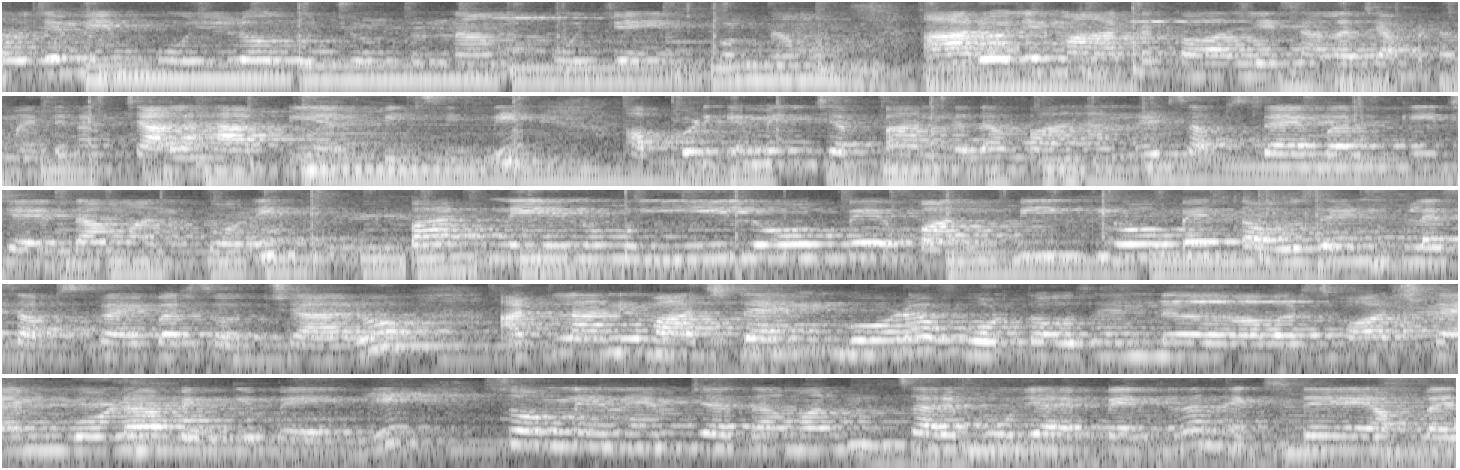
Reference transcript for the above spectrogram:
రోజే మేము పూజలో కూర్చుంటున్నాము పూజ చేయించుకుంటున్నాము ఆ రోజే మా అక్క కాల్ చేసి అలా చెప్పడం అయితే నాకు చాలా హ్యాపీ అనిపించింది. అప్పటికే మేము చెప్పాను కదా ఫైవ్ హండ్రెడ్ సబ్స్క్రైబర్స్కి చేద్దాం అనుకొని బట్ నేను ఈ లోపే వన్ వీక్ లోపే ప్లస్ సబ్స్క్రైబర్స్ వచ్చారు. అట్లానే వాచ్ టైం కూడా four thousand hours watch time కూడా పెరిగిపోయింది. సో నేనేం చేద్దామని సరే పూజ అయిపోయింది కదా నెక్స్ట్ డే అప్లై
